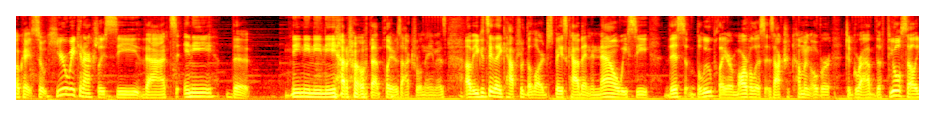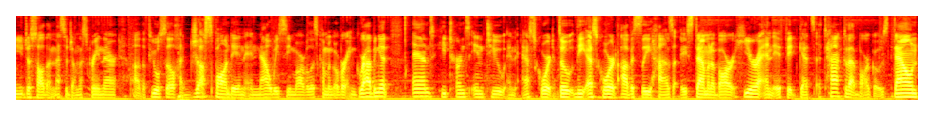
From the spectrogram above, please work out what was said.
Okay so here we can actually see that any the Nee, nee, nee, nee. I don't know what that player's actual name is. Uh, but you can see they captured the large space cabin, and now we see this blue player, Marvelous, is actually coming over to grab the fuel cell. You just saw that message on the screen there. Uh, the fuel cell had just spawned in, and now we see Marvelous coming over and grabbing it, and he turns into an escort. So the escort obviously has a stamina bar here, and if it gets attacked, that bar goes down.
